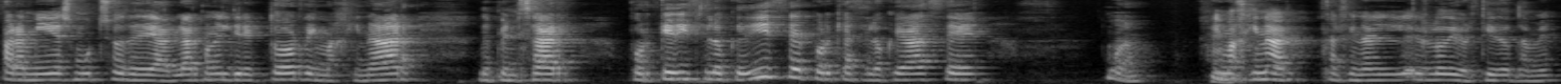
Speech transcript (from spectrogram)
para mí es mucho de hablar con el director, de imaginar, de pensar por qué dice lo que dice, por qué hace lo que hace. Bueno, imaginar, que al final es lo divertido también.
